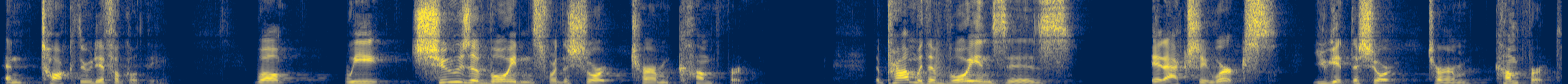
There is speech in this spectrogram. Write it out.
and talk through difficulty. Well, we choose avoidance for the short term comfort. The problem with avoidance is it actually works. You get the short term comfort,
